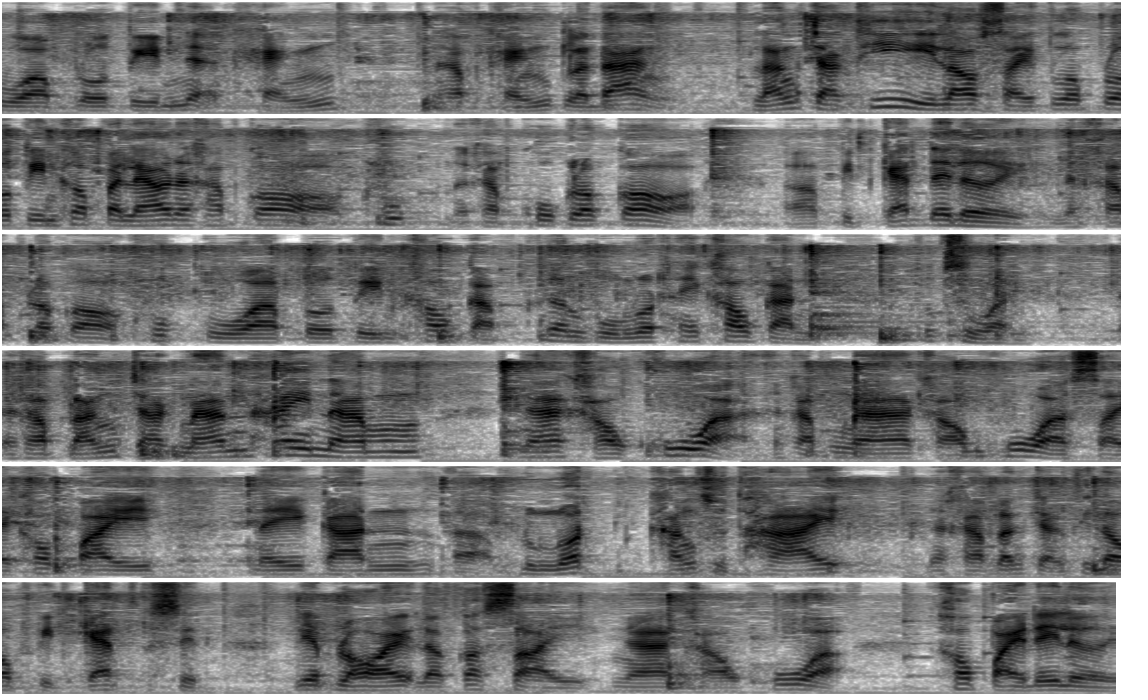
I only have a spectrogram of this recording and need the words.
ตัวโปรตีนเนี่ยแข็งนะครับแข็งกระด้าง หลังจากที่เราใส่ตัวโปรตีนเข้าไปแล้วนะครับ ก็คลุกนะครับคลุกแล้วก็ปิดแก๊สได้เลยนะครับแล้วก็คลุกตัวโปรตีนเข้ากับเครื่องปรุงรสให้เข้ากันทุกส่วนนะครับ หลังจากนั้นให้นำงาขาวคั่วนะครับงาขาวคั่วใส่เข้าไปในการปรุงรสครั้งสุดท้ายนะครับ หลังจากที่เราปิดแก๊สเสร็จเรียบร้อย แล้วก็ใส่งาขาวคั่วเข้าไปได้เลย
